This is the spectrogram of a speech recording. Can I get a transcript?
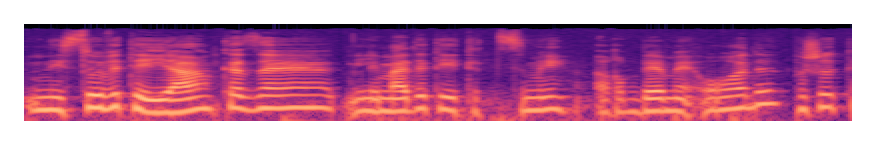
ניסוי וטעייה כזה. לימדתי את עצמי הרבה מאוד. פשוט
